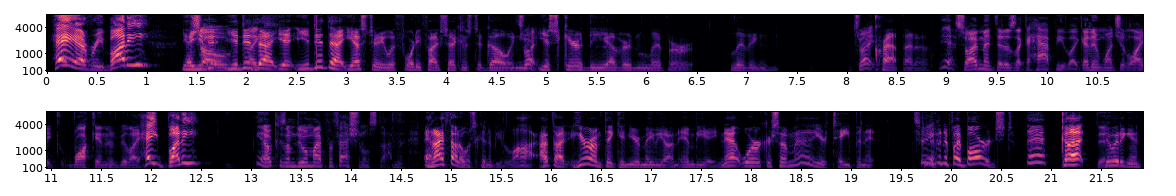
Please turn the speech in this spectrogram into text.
hey, everybody. Yeah, you So, did. You did like- that. You, you did that yesterday with 45 seconds to go, and you, right. you scared the ever liver living That's right. crap out of. Yeah, so I meant it as like a happy. Like, I didn't want you to like walk in and be like, hey, buddy. You know, because I'm doing my professional stuff. And I thought it was going to be live. I thought here I'm thinking you're maybe on NBA Network or something. Eh, you're taping it. So even if I barged, eh, cut, Yeah. do it again.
